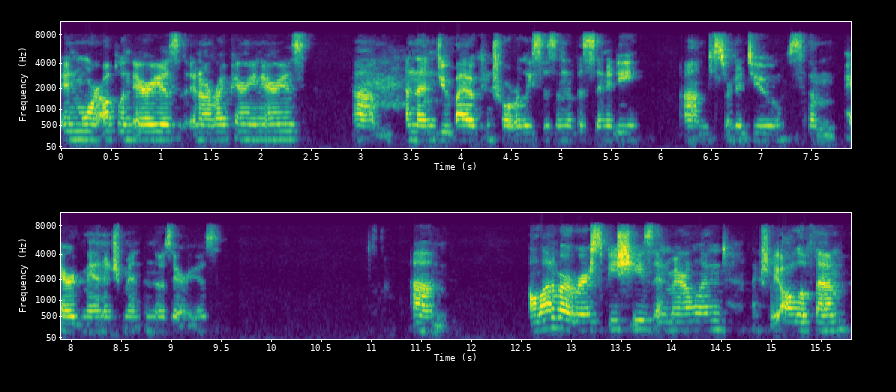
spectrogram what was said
in more upland areas in our riparian areas, um, and then do biocontrol releases in the vicinity um, to sort of do some paired management in those areas. Um, a lot of our rare species in Maryland, actually all of them,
